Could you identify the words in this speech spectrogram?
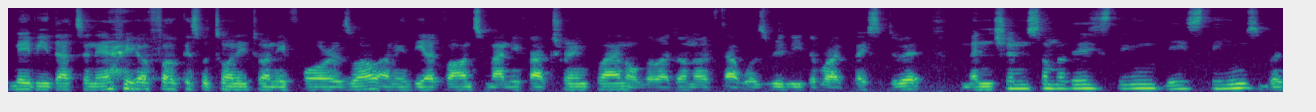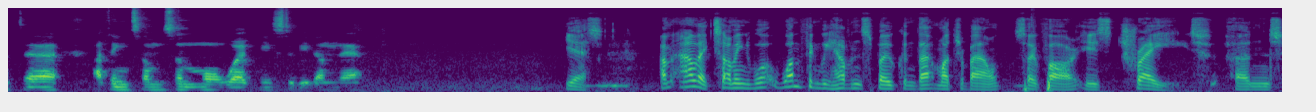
maybe that's an area of focus for 2024 as well. I mean, the advanced manufacturing plan, although I don't know if that was really the right place to do it, mentioned some of these theme, these themes, but uh, I think some some more work needs to be done there. Yes. Um, Alex, I mean, one thing we haven't spoken that much about so far is trade, and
